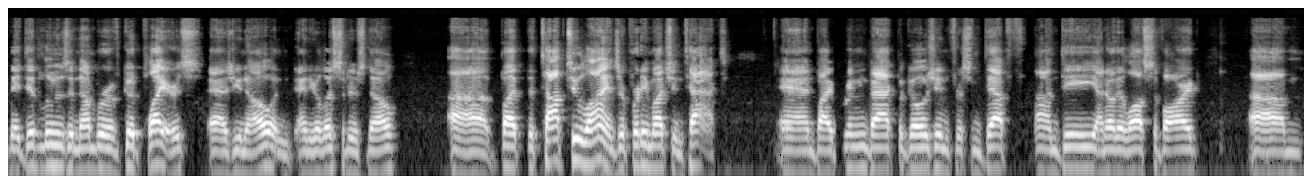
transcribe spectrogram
they did lose a number of good players, as you know, and, and your listeners know. Uh, but the top two lines are pretty much intact. And by bringing back Bogosian for some depth on D, I know they lost Savard. Um,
